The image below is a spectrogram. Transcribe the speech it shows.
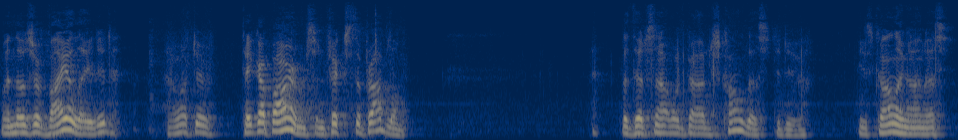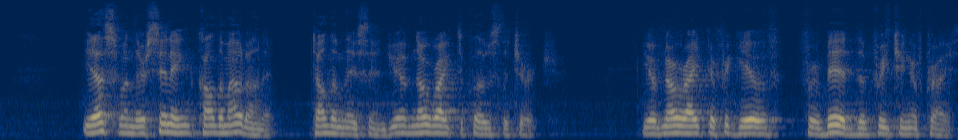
When those are violated, I want to take up arms and fix the problem. But that's not what God's called us to do. He's calling on us. Yes, when they're sinning, call them out on it. Tell them they sinned. You have no right to close the church. You have no right to forgive, forbid the preaching of Christ.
